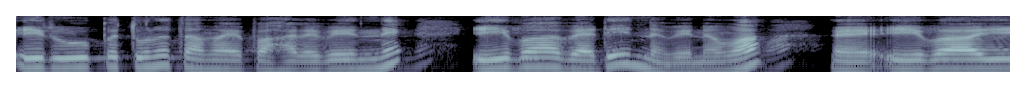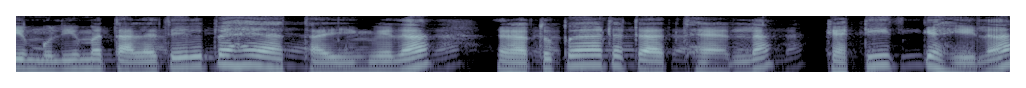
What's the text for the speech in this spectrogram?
ඒ රූප තුන තමයි පහළ වෙන්නේ ඒවා වැඩෙන්න වෙනවා ඒවායේ මුලින්ම තලතෙල් පැහැයත් අයින් වෙලා රතු පෑටටත් හැරලා කැටිත් ගැහිලා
